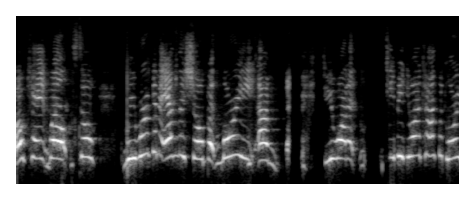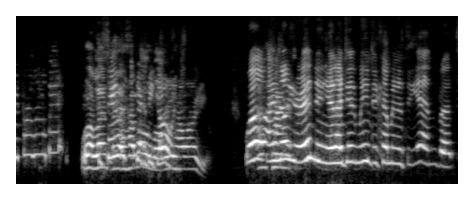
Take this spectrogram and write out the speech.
Okay. Well, so we were gonna end the show, but Lori, um, do you want to? TP, do you want to talk with Lori for a little bit? Well, Because let, let, Saylor's gonna hello, be Lori. going. How are you? Well, I'm I trying know to. you're ending it. I didn't mean to come in at the end, but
